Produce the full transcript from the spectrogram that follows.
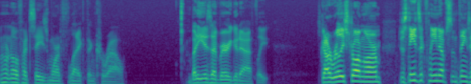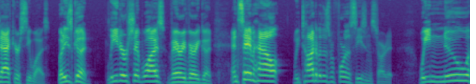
I don't know if I'd say he's more athletic than Corral, but he is a very good athlete. He's got a really strong arm, just needs to clean up some things accuracy wise, but he's good. Leadership wise, very, very good. And Sam Howell, we talked about this before the season started. We knew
